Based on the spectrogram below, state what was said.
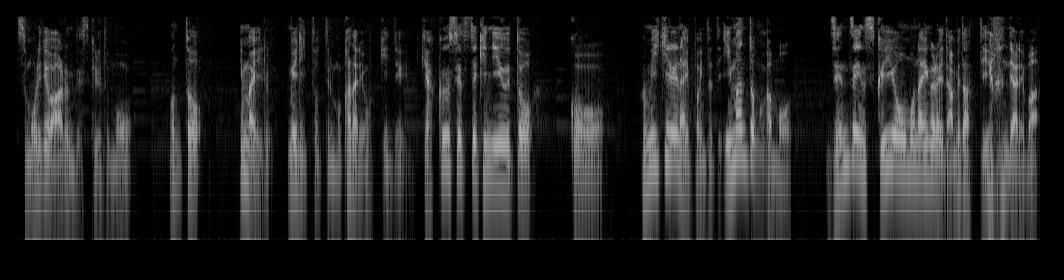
つもりではあるんですけれども、本当今いるメリットっていうのもかなり大きいんで、逆説的に言うと、こう、踏み切れないポイントって今んとこがもう全然救いようもないぐらいダメだっていうんであれば、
